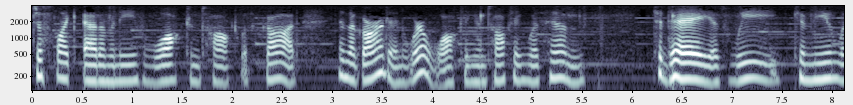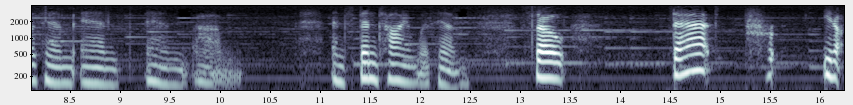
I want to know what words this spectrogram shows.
just like Adam and Eve walked and talked with God in the garden. We're walking and talking with Him today as we commune with Him and and um, and spend time with Him. So that you know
